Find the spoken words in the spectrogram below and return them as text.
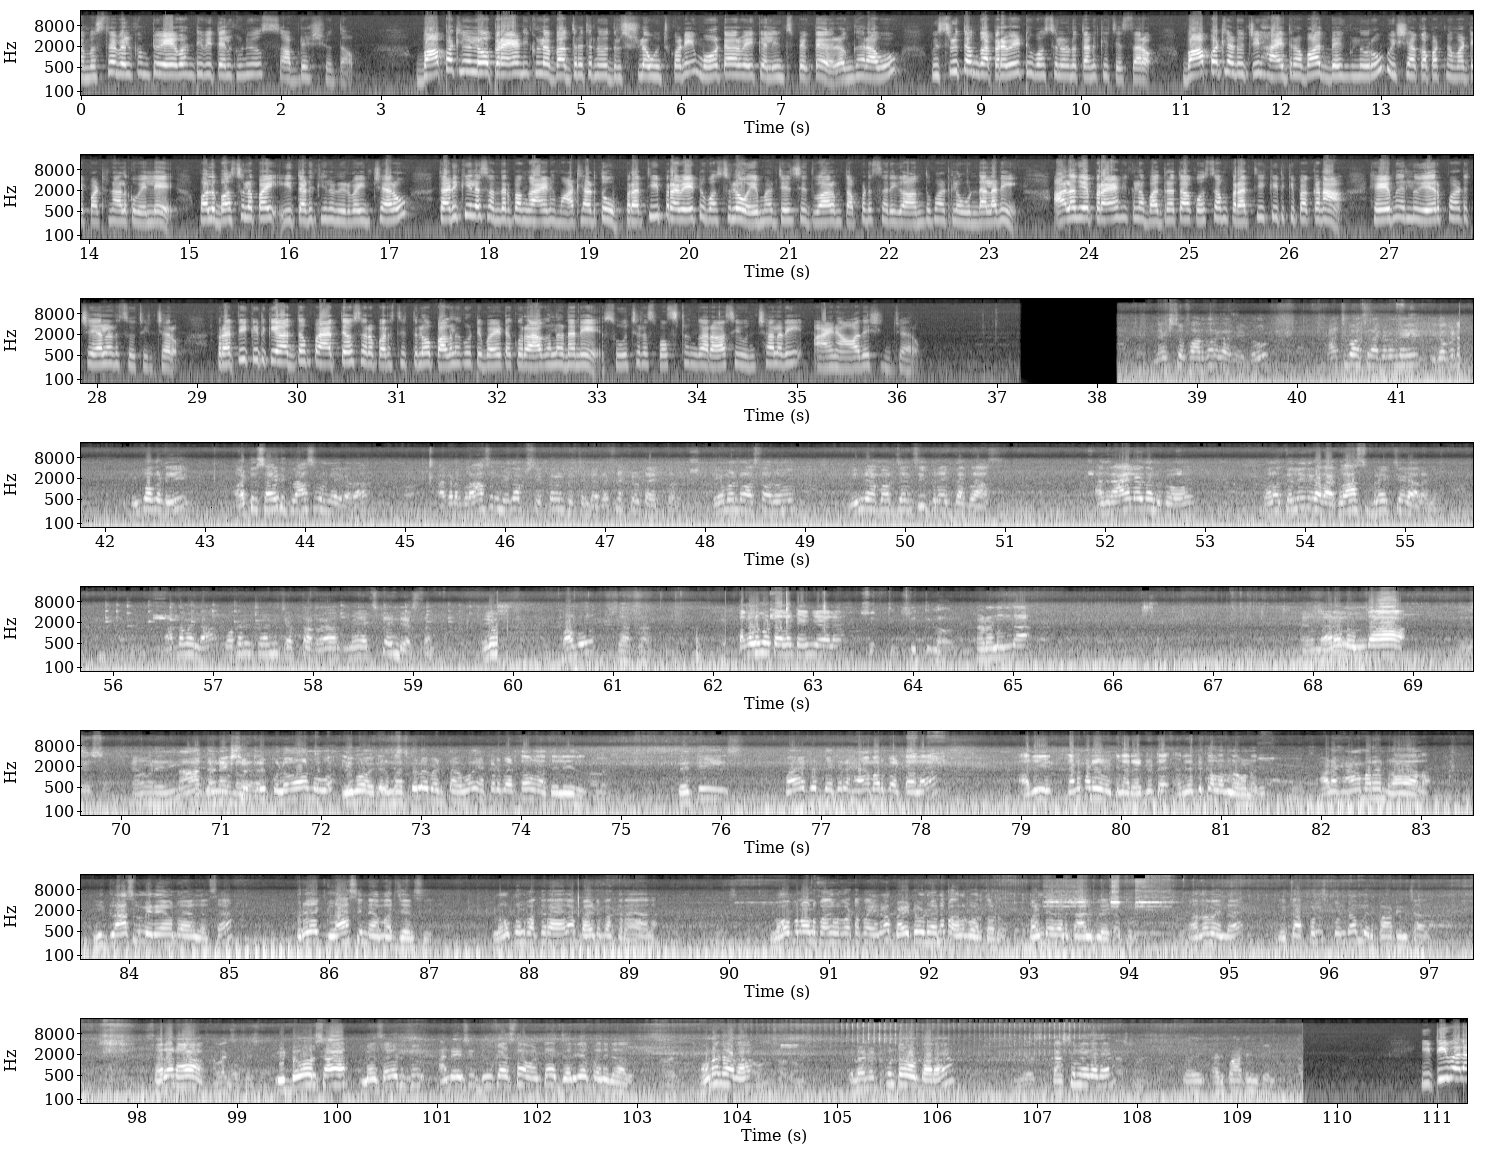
నమస్తే welcome to A one TV Telugu news. Update చూద్దాం. బాపట్లలో ప్రయాణికుల భద్రతను దృష్టిలో ఉంచుకొని మోటార్ వెహికల్ ఇన్స్పెక్టర్ రంగారావు విస్తృతంగా ప్రైవేటు బస్సులను తనిఖీ చేశారు బాపట్ల నుంచి హైదరాబాద్ బెంగళూరు విశాఖపట్నం వంటి పట్టణాలకు వెళ్ళే పలు బస్సులపై ఈ తనిఖీలు నిర్వహించారు. తనిఖీల సందర్భంగా ఆయన మాట్లాడుతూ ప్రతి ప్రైవేటు బస్సులో ఎమర్జెన్సీ ద్వారం తప్పనిసరిగా అందుబాటులో ఉండాలని అలాగే ప్రయాణికుల భద్రత కోసం ప్రతి కిటికీ పక్కన హేమర్లు ఏర్పాటు చేయాలని సూచించారు. ప్రతి కిటికీ అద్దంపై అత్యవసర పరిస్థితిలో పగలగొట్టి బయటకు రాగలననే సూచన స్పష్టంగా రాసి ఉంచాలని ఆయన ఆదేశించారు. నెక్స్ట్ ఫర్దర్గా మీకు హ్యాచ్ బాక్స్ ఎక్కడ ఉన్నాయి ఇదొకటి. ఇంకొకటి అటు సైడ్ గ్లాసులు ఉన్నాయి కదా. అక్కడ గ్లాసుల మీద ఒక స్టిక్కర్ ఉంటుంది రిఫ్లెక్టివ్ టైప్తో. ఏమని రాస్తారు? In emergency break the glass అది రాయలేదనుకో వాళ్ళకి తెలియదు కదా గ్లాస్ బ్రేక్ చేయాలని. అర్థమైందా? ఒక నిమిషం చెప్తాడు. మేము ఎక్స్ప్లెయిన్ చేస్తాం బాబు? Sir sir. పగలగొట్టాలంటే ఏం చేయాలా? సుత్తి సుత్తి కావాలి. ఎక్కడన్నా ఉందా? ఉందా? నాకు నెక్స్ట్ ట్రిప్లో నువ్వు ఇగో ఇక్కడ మధ్యలో పెడతావో ఎక్కడ పెడతావో నాకు తెలియదు. ప్రతి ప్యాకెట్ దగ్గర హ్యామర్ పెట్టాలా? అది కనపడేటట్టుగా రెడ్ రెడ్ కలర్లో ఉన్నది. ఆడ హ్యామర్ అని రాయాలా? ఈ గ్లాసుల మీద ఏమని రాయాలి తెలుసా? బ్రేక్ గ్లాస్ ఇన్ ఎమర్జెన్సీ లోపల పక్క రాయాలా? బయట పక్క రాయాలా? లోపల వాళ్ళు పగల కొట్టపోయినా బయట వాడైనా పగల కొడతాడు బండి ఏదైనా కాలిపోయేటప్పుడు. అర్థమైందా? ఈ తప్పనిసకుండా మీరు పాటించాలా? సరేనా? ఈ డోర్ సార్ మేము సైడ్ అనేసి దూకేస్తామంటే జరిగే పని కాదు. అవునా కదా? ఇలా నెట్టుకుంటా ఉంటారా. కష్టమే కదా? అది పాటించండి. ఇటీవల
